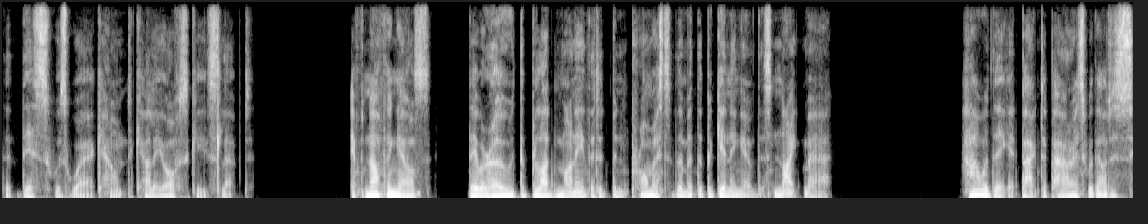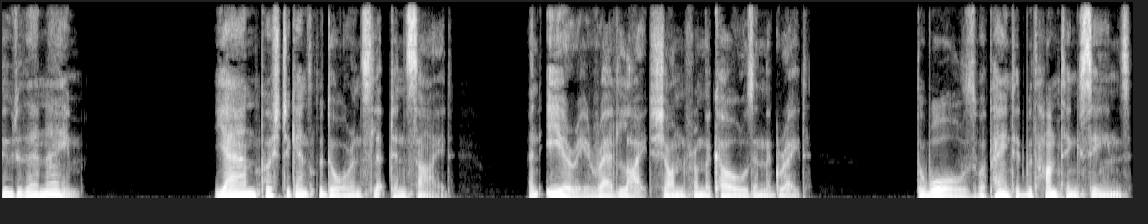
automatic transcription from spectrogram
that this was where Count Kalliovski slept. If nothing else, they were owed the blood money that had been promised to them at the beginning of this nightmare. How would they get back to Paris without a sou to their name? Yann pushed against the door and slipped inside. An eerie red light shone from the coals in the grate. The walls were painted with hunting scenes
